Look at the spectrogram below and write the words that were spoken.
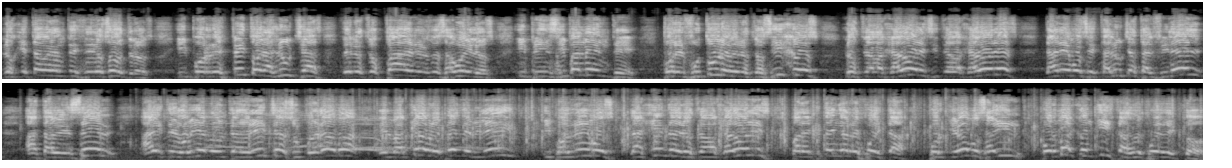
los que estaban antes de nosotros. Y por respeto a las luchas de nuestros padres, nuestros abuelos y principalmente por el futuro de nuestros hijos, los trabajadores y trabajadoras, daremos esta lucha hasta el final, hasta vencer a este gobierno de ultraderecha, su programa, el macabro plan de mi ley, y pondremos la agenda de los trabajadores para que tenga respuesta, vamos a ir por más conquistas después de esto.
